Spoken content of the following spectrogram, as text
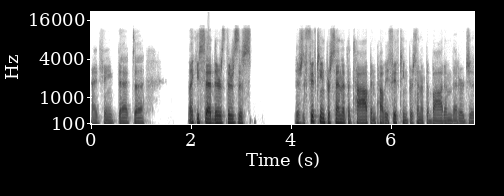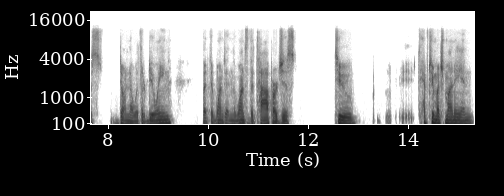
I think that uh, like you said, there's there's this there's a 15% at the top and probably 15% at the bottom that are just don't know what they're doing. But the ones and the ones at the top are just too have too much money and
